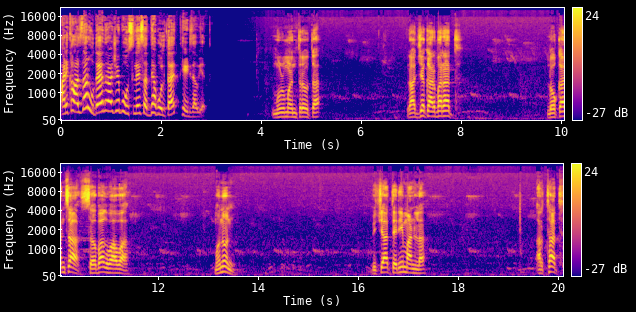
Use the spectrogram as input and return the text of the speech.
आणि खासदार उदयनराजे भोसले सध्या बोलतायत थेट जाऊयात. मूळ मंत्र होता राज्यकारभारात लोकांचा सहभाग व्हावा म्हणून विचार त्यांनी मांडला. अर्थात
